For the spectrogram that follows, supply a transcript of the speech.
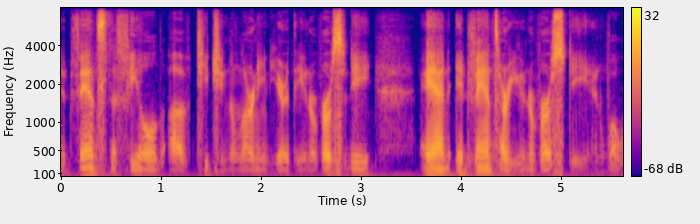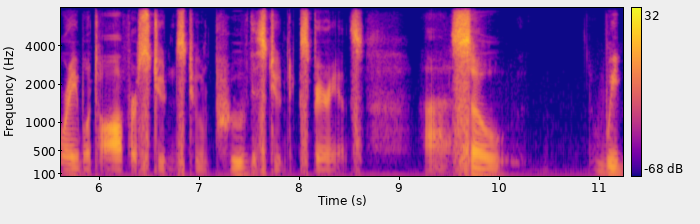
advance the field of teaching and learning here at the university, and advance our university and what we're able to offer students to improve the student experience. Uh, so we,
